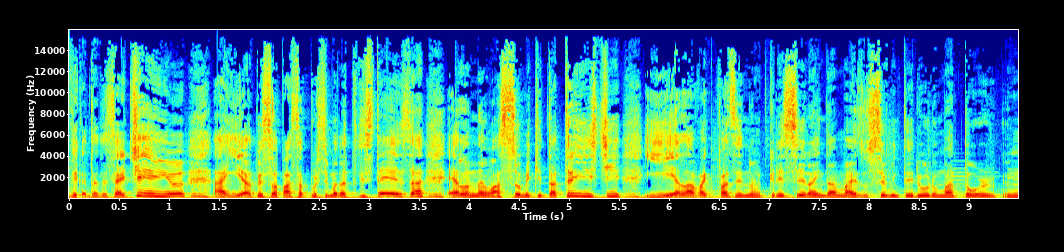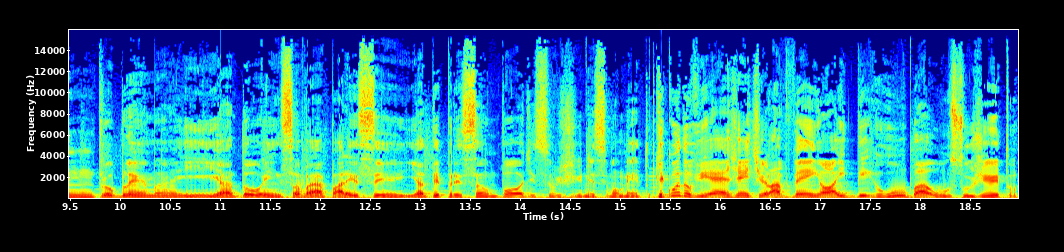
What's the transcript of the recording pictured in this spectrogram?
fica tudo certinho, aí a pessoa passa por cima da tristeza, ela não assume que tá triste e ela vai fazendo crescer ainda mais o seu interior uma dor, um problema e a doença vai aparecer e a depressão pode surgir nesse momento. Porque quando vier, gente, ela vem, ó, e derruba o sujeito.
